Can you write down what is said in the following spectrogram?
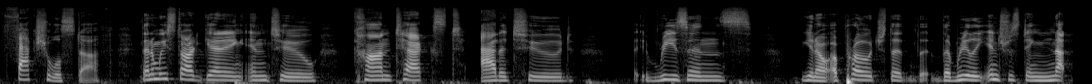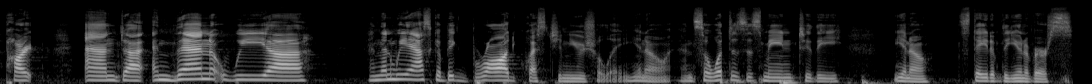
factual stuff. Then we start getting into context, attitude, reasons, you know, approach, the, the, the really interesting nut part, and, uh, and then we, uh, and then we ask a big broad question usually, you know, and so what does this mean to the, you know, state of the universe?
